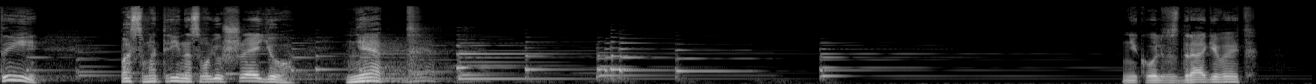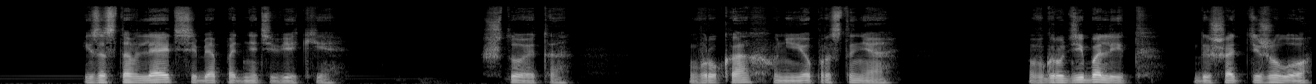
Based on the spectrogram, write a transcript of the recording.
ты! Посмотри на свою шею! Нет!» Николь вздрагивает и заставляет себя поднять веки. Что это? В руках у нее простыня. В груди болит, дышать тяжело.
